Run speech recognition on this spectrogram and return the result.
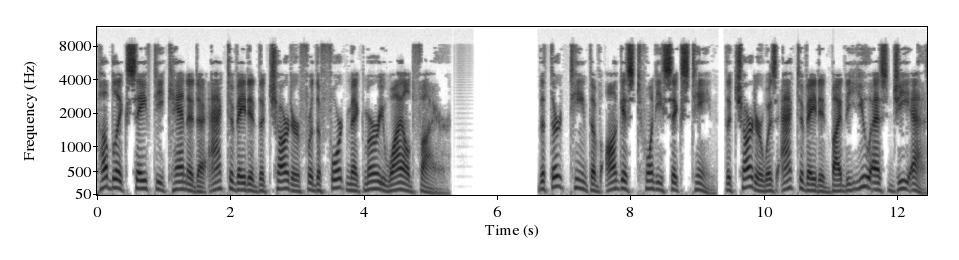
Public Safety Canada activated the charter for the Fort McMurray wildfire. 13 August 2016, the charter was activated by the USGS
